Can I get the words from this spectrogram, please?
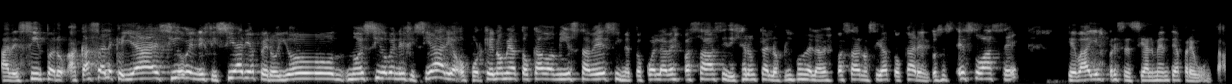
a decir, pero acá sale que ya he sido beneficiaria, pero yo no he sido beneficiaria, o por qué no me ha tocado a mí esta vez y me tocó la vez pasada, si dijeron que a los mismos de la vez pasada nos iba a tocar. Entonces, eso hace que vayas presencialmente a preguntar.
